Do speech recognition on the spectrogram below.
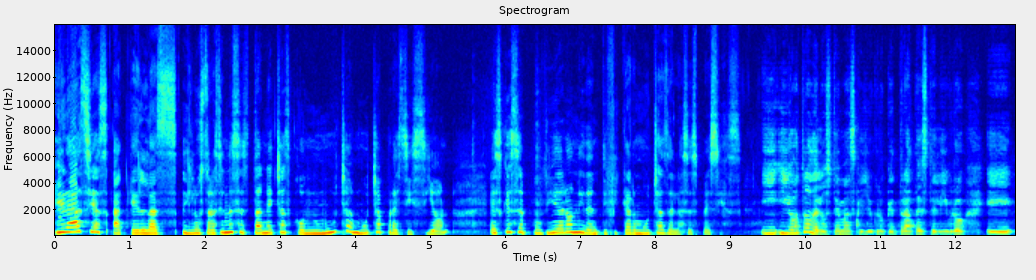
y gracias a que las ilustraciones están hechas con mucha mucha precisión es que se pudieron identificar muchas de las especies. Y, y otro de los temas que yo creo que trata este libro, eh,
